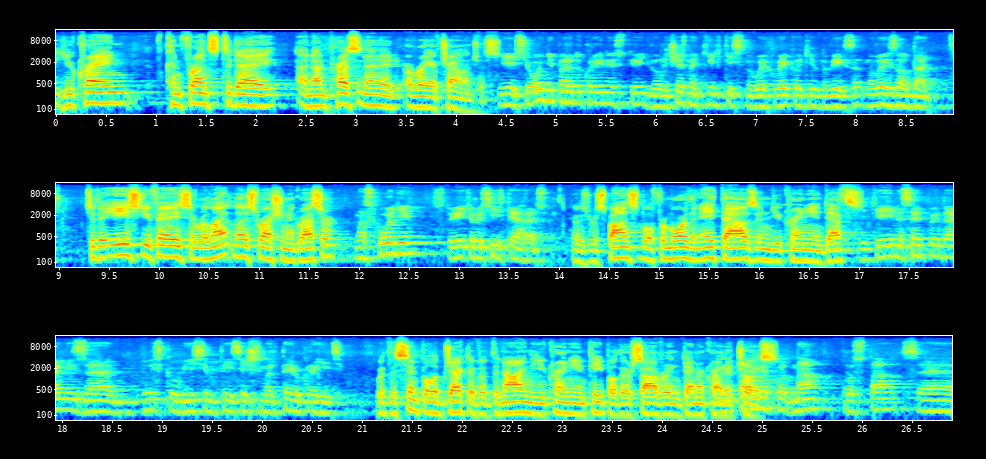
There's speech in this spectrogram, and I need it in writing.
Ukraine confronts today an unprecedented array of challenges. І сьогодні перед Україною стоїть величезна кількість нових викликів, нових за- нових завдань. To the east, you face a relentless Russian aggressor На сході стоїть російський агресор, who is responsible for more than 8,000 Ukrainian deaths який несе відповідальність за близько 8 тисяч смертей українців. with the simple objective of denying the Ukrainian people their sovereign democratic Мета в choice. них одна проста це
